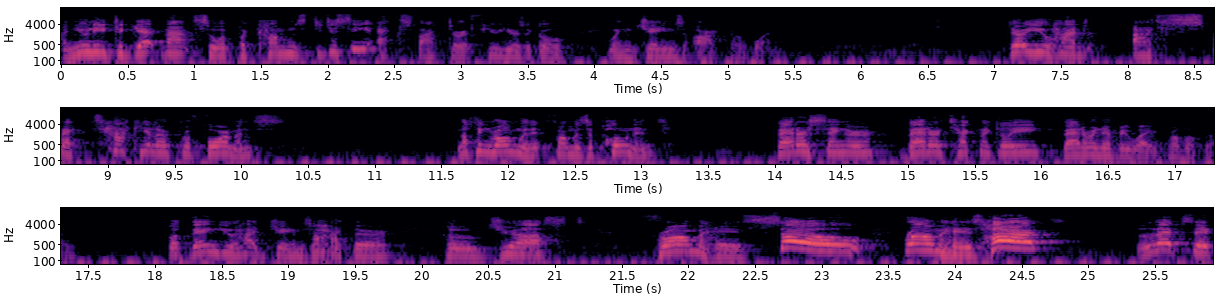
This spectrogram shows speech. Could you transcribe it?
And you need to get that so it becomes. Did you see X Factor a few years ago when James Arthur won? There you had a spectacular performance. Nothing wrong with it from his opponent. Better singer, better technically, better in every way, probably. But then you had James Arthur, who just, from his soul, from his heart, lets it,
